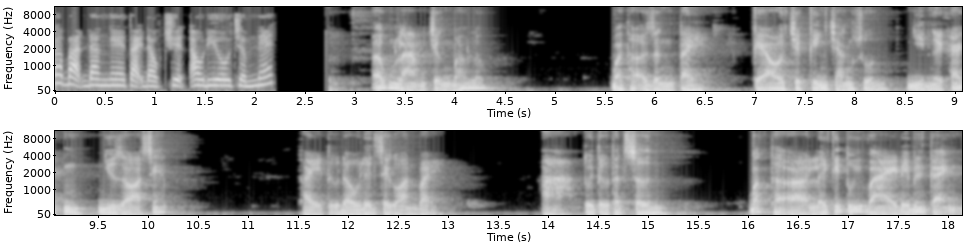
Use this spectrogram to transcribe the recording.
Các bạn đang nghe tại đọc chuyện audio.net Ông làm chừng bao lâu? Bà thợ dừng tay, Kéo chiếc kính trắng xuống, Nhìn người khách như giò xét. Thầy từ đâu lên Sài Gòn vậy? À tôi từ Thất Sơn. Bác thợ lấy cái túi vải để bên cạnh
